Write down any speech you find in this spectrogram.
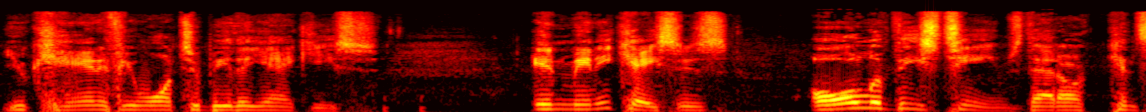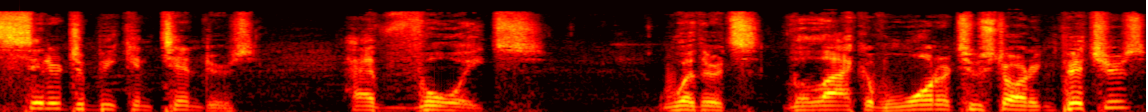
You can if you want to be the Yankees. In many cases, all of these teams that are considered to be contenders have voids, whether it's the lack of one or two starting pitchers,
